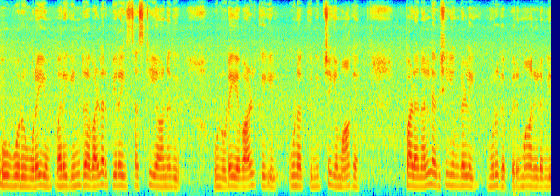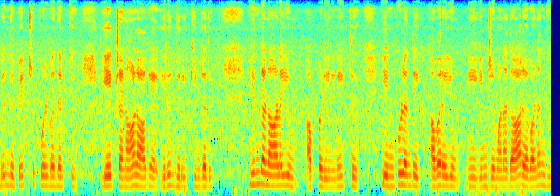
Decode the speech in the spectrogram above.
ஒவ்வொரு முறையும் வருகின்ற வளர்ப்பிறை சஷ்டியானது உன்னுடைய வாழ்க்கையில் உனக்கு நிச்சயமாக பல நல்ல விஷயங்களை முருகப்பெருமானிடம் இருந்து பெற்றுக்கொள்வதற்கு ஏற்ற நாளாக இருந்திருக்கின்றது. இந்த நாளையும் அப்படி நினைத்து என் குழந்தை அவரையும் நீ இன்று மனதார வணங்கு.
